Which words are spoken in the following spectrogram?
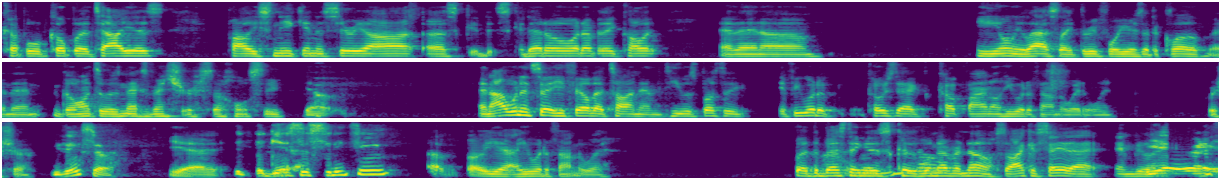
couple of Coppa Italias, probably sneak into Serie A, uh, Scud- Scudetto, whatever they call it, and then um, he only lasts like three, four years at the club, and then go on to his next venture. So we'll see. Yeah. And I wouldn't say he failed at Tottenham. He was supposed to. If he would have coached that cup final, he would have found a way to win, for sure. You think so? Yeah, Against the city team? uh, oh yeah, he would have found a way. But the best Oh, thing well, is because we'll never know. So I could say that and be like, Yeah, right,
